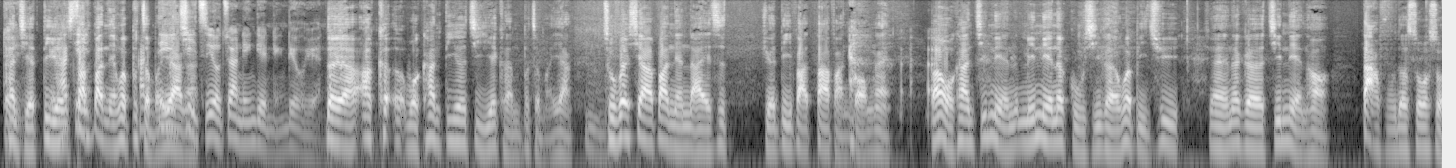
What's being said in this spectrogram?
看起来第二上半年会不怎么样，第一季只有赚零点零六元。对啊，啊，可我看第二季也可能不怎么样，除非下半年来是绝地大大反攻哎。然后我看今年、明年的股息可能会比去呃那个今年哈大幅的缩水。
